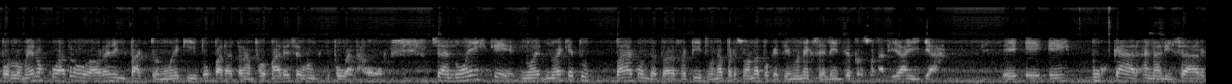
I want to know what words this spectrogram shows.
por lo menos cuatro jugadores de impacto en un equipo para transformar ese en un equipo ganador. O sea, no es que no no es que tú vas a contratar, repito, una persona porque tiene una excelente personalidad y ya. Eh, eh, es buscar, analizar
